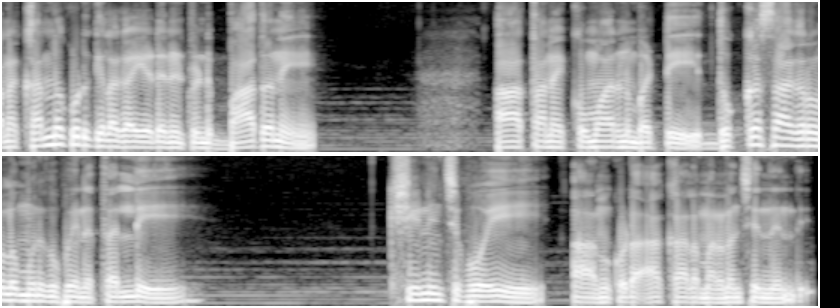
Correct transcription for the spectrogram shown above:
తన కన్న కొడుకు ఇలాగ అయ్యాడనేటువంటి బాధని ఆ తన కుమారుని బట్టి దుఃఖసాగరంలో మునిగిపోయిన తల్లి క్షీణించిపోయి ఆమె కూడా ఆ కాల మరణం చెందింది.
